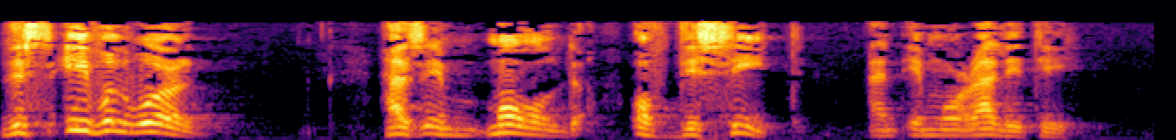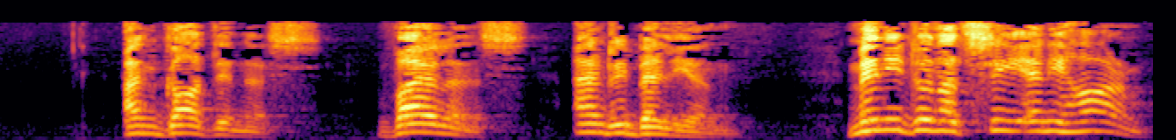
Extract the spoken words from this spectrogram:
This evil world has a mold of deceit and immorality ungodliness, violence, and rebellion. Many do not see any harm.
